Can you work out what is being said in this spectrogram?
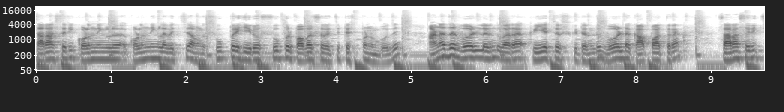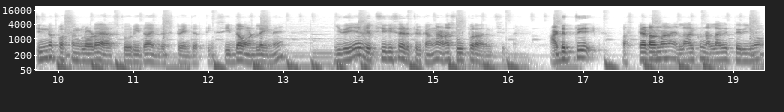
சராசரி குழந்தைங்கள குழந்தைங்கள வச்சு அவங்க சூப்பர் ஹீரோஸ் சூப்பர் பவர்ஸை வச்சு டெஸ்ட் பண்ணும்போது அனதர் வேர்ல்ட்லேருந்து வர க்ரியேச்சர்ஸ் கிட்டேருந்து வேர்ல்டை காப்பாற்றுற சராசரி சின்ன பசங்களோட ஸ்டோரி தான் இந்த ஸ்ட்ரேஞ்சர் திங்ஸ் இதுதான் ஒன்லைனு இதையே வெப் சீரிஸாக எடுத்திருக்காங்க. ஆனால் சூப்பராக இருந்துச்சு. அடுத்து ஃபஸ்ட் இடம்னா எல்லாருக்கும் நல்லாவே தெரியும்.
